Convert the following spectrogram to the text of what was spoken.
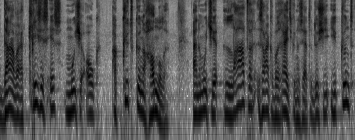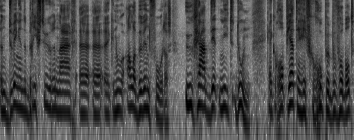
daar waar het crisis is, moet je ook acuut kunnen handelen. En dan moet je later zaken bereid kunnen zetten. Dus je, je kunt een dwingende brief sturen naar uh, uh, ik noem alle bewindvoerders. U gaat dit niet doen. Kijk, Rob Jette heeft geroepen bijvoorbeeld...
